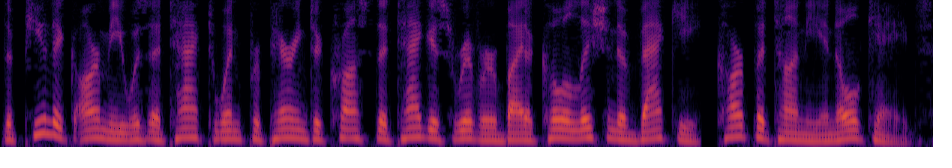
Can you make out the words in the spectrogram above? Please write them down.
the Punic army was attacked when preparing to cross the Tagus River by a coalition of Vaci, Carpetani and Olcades.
